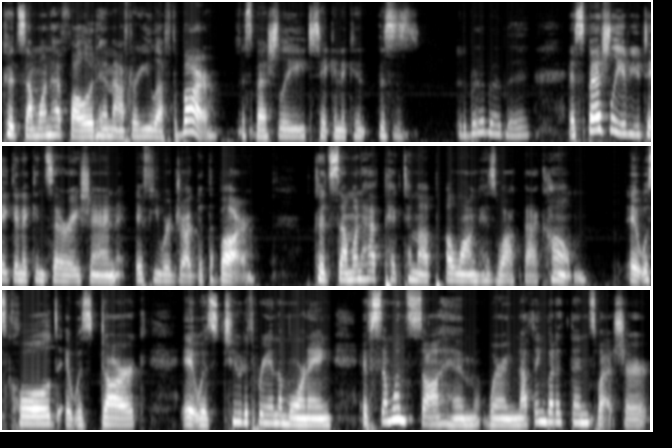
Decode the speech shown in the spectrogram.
could someone have followed him after he left the bar, especially to take into con- this is blah, blah, blah. especially if you take into consideration if he were drugged at the bar. Could someone have picked him up along his walk back home? It was cold, it was dark, It was 2 to 3 in the morning. If someone saw him wearing nothing but a thin sweatshirt,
